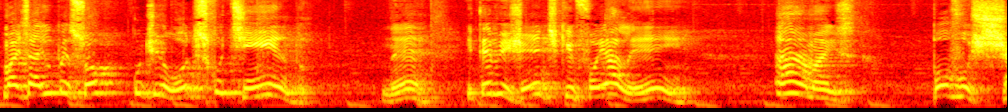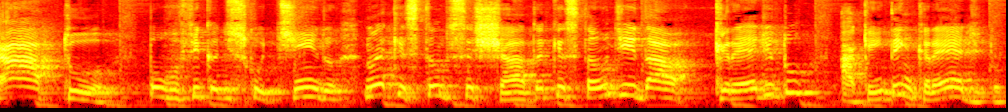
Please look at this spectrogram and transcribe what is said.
Mas aí o pessoal continuou discutindo, né? E teve gente que foi além. Ah, mas povo chato, povo fica discutindo. Não é questão de ser chato, é questão de dar crédito a quem tem crédito.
